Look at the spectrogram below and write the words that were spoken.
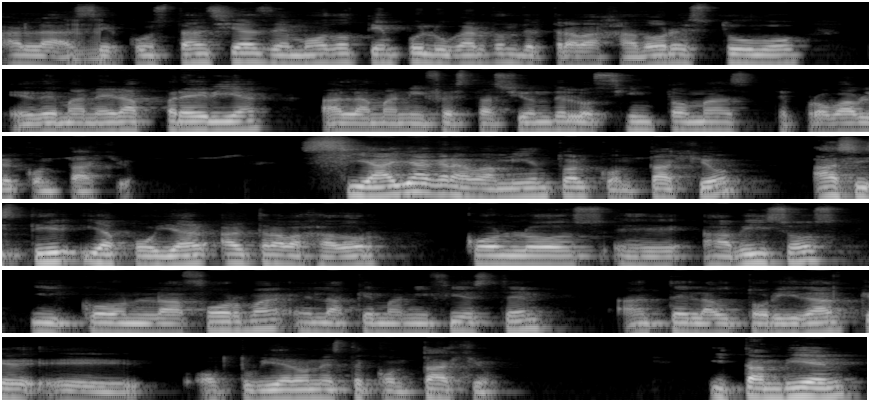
a las circunstancias de modo, tiempo y lugar donde el trabajador estuvo eh, de manera previa a la manifestación de los síntomas de probable contagio. Si hay agravamiento al contagio, asistir y apoyar al trabajador con los eh, avisos y con la forma en la que manifiesten ante la autoridad que eh, obtuvieron este contagio. Y también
